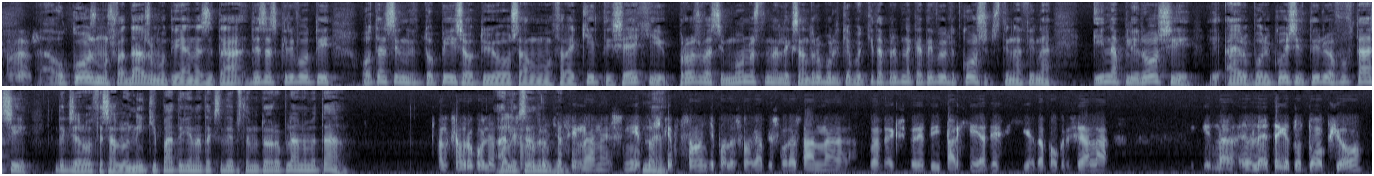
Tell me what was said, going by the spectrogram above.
ο κόσμος φαντάζομαι ότι αναζητά. Δεν σας κρύβω ότι όταν συνειδητοποίησα ότι ο Σαμοθρακίτης έχει πρόσβαση μόνο στην Αλεξανδρούπολη και από εκεί θα πρέπει να κατέβει ο δικός στην Αθήνα ή να πληρώσει αεροπορικό εισιτήριο αφού φτάσει, δεν ξέρω, Θεσσαλονίκη πάτε για να ταξιδέψετε με το αεροπλάνο μετά. Αλεξανδρούπολη, από Αλεξανδρούπολη. και Αθήνα, ναι, συνήθως Ναι. και από Θεσσαλονίκη πολλές φορές, κάποιες φορές αν ε, βέβαια εξυπηρετεί, υπάρχει αντίστοιχη ανταπόκριση, αλλά να λέτε για τον τόπιο,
